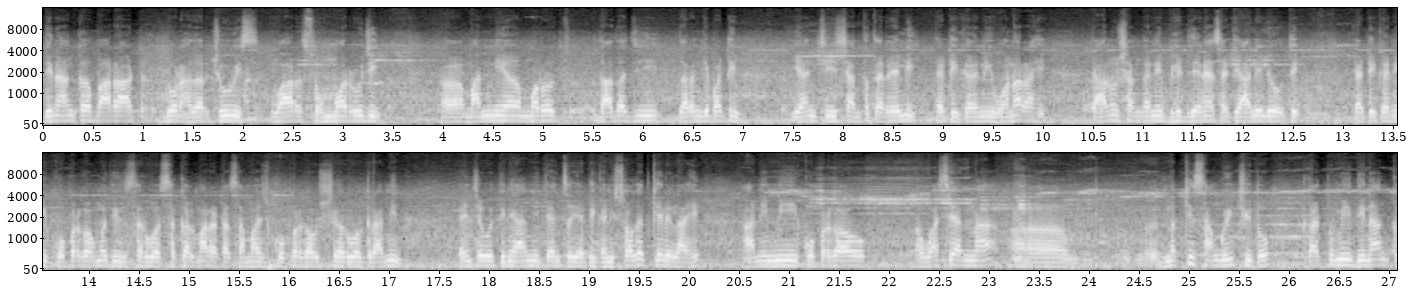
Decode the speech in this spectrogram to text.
दिनांक बारा आठ दोन हजार चोवीस वार सोमवार रोजी माननीय मरोज दादाजी दरंगे पाटील यांची शांतता रॅली त्या ठिकाणी होणार आहे. त्या अनुषंगाने भेट देण्यासाठी आलेले होते. या ठिकाणी कोपरगावमधील सर्व सकल मराठा समाज कोपरगाव शहर व ग्रामीण यांच्या वतीने आम्ही त्यांचं या ठिकाणी स्वागत केलेलं आहे. आणि मी कोपरगाव वासियांना नक्कीच सांगू इच्छितो का तुम्ही दिनांक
